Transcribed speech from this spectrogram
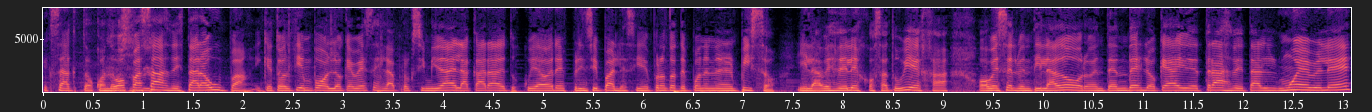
Exacto, cuando vos sentido. pasás de estar a UPA y que todo el tiempo lo que ves es la proximidad de la cara de tus cuidadores principales y de pronto te ponen en el piso y la ves de lejos a tu vieja o ves el ventilador o entendés lo que hay detrás de tal mueble,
